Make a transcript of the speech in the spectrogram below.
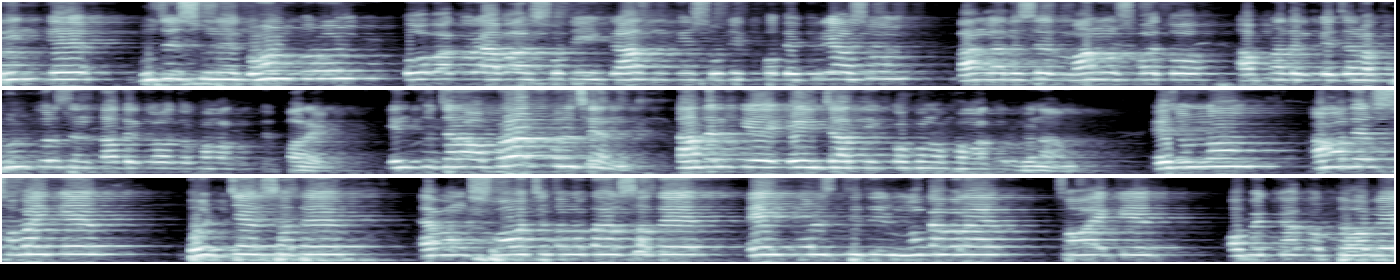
দিনকে বুঝে শুনে গ্রহণ করুন। তোবা করে আবার সঠিক রাজনীতি, সঠিক পথে ফিরে আসুন। বাংলাদেশের মানুষ হয়তো আপনাদেরকে যারা ভুল করেছেন, তাদেরকে হয়তো ক্ষমা করতে পারে। কিন্তু যারা অপরাধ করেছেন তাদেরকে এই জাতি কখনো ক্ষমা করবে না। এজন্য আমাদের সবাইকে ধৈর্যের সাথে এবং সচেতনতার সাথে এই পরিস্থিতির মোকাবেলায় সবাইকে অপেক্ষা করতে হবে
